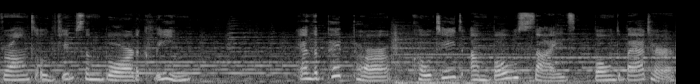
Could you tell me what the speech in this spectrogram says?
front of gypsum board clean and the paper coated on both sides bond better,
